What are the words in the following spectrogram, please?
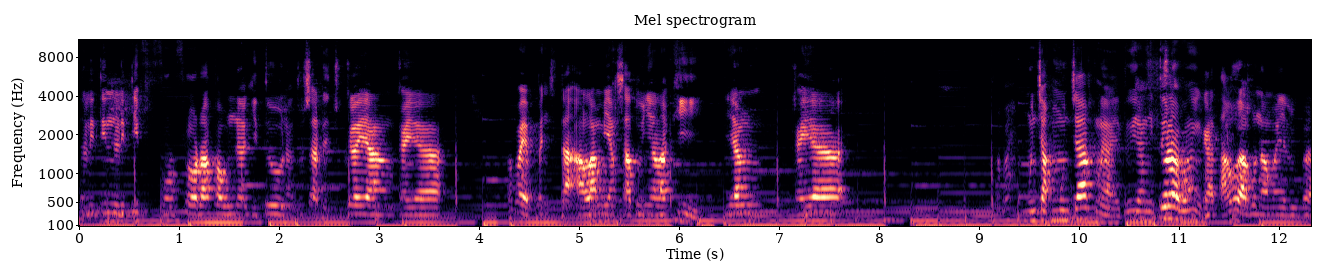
neliti-neliti flora fauna gitu. Nah, terus ada juga yang kayak apa ya pencinta alam yang satunya lagi yang kayak apa muncak-muncak. Nah itu yang itulah pokoknya nggak tahu aku namanya lupa.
